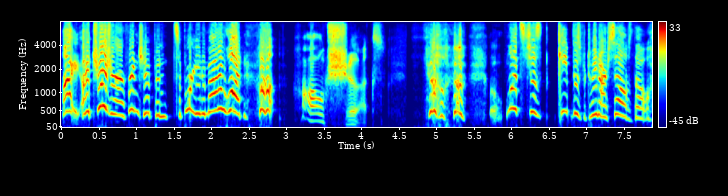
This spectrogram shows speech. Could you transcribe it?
I, I treasure our friendship and support you no matter what. Oh, shucks. Let's just keep this between ourselves, though.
